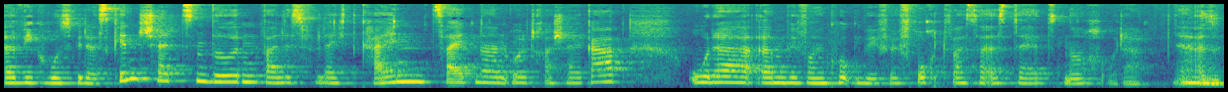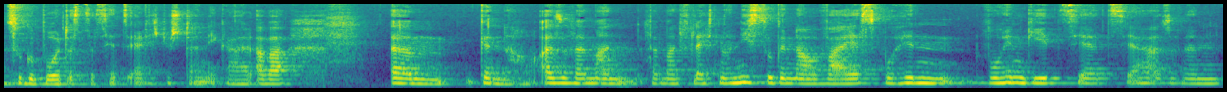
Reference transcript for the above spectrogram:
wie groß wir das Kind schätzen würden, weil es vielleicht keinen zeitnahen Ultraschall gab. Oder ähm, wir wollen gucken, wie viel Fruchtwasser ist da jetzt noch. Oder ja, also mhm. zur Geburt ist das jetzt ehrlich gestanden egal. Aber ähm, genau, also wenn man, wenn man vielleicht noch nicht so genau weiß, wohin, wohin geht es jetzt, ja, also wenn.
